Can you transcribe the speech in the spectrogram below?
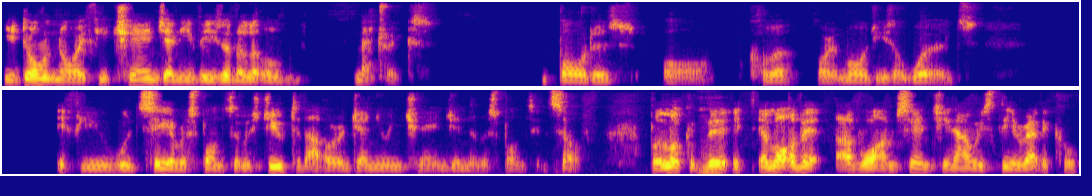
you don't know if you change any of these other little metrics, borders or color or emojis or words, if you would see a response that was due to that or a genuine change in the response itself. But look, mm. the, it, a lot of it of what I'm saying to you now is theoretical.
